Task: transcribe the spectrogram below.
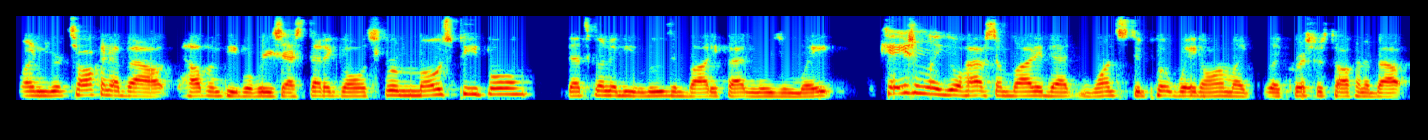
when you're talking about helping people reach aesthetic goals, for most people, that's going to be losing body fat and losing weight. Occasionally, you'll have somebody that wants to put weight on, like like Chris was talking about,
